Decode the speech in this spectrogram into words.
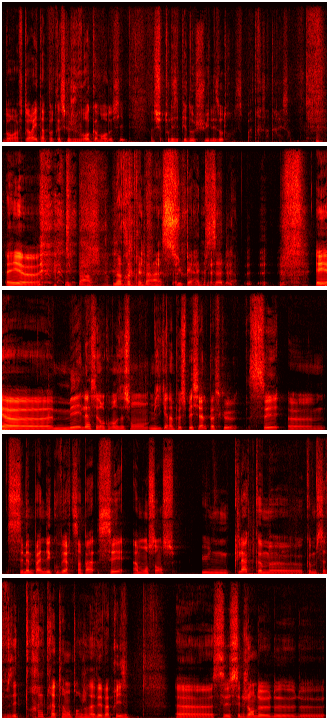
dans After Eight, un podcast que je vous recommande aussi. Surtout les épisodes où je suis, les autres, c'est pas très. Et, euh, Tu parles. On est en train de préparer un super épisode là. Et euh, mais là, c'est une recommandation musicale un peu spéciale parce que c'est euh, c'est même pas une découverte sympa, c'est à mon sens une claque comme, comme ça faisait très très très longtemps que j'en avais pas prise. Euh, c'est le genre de, de, de,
